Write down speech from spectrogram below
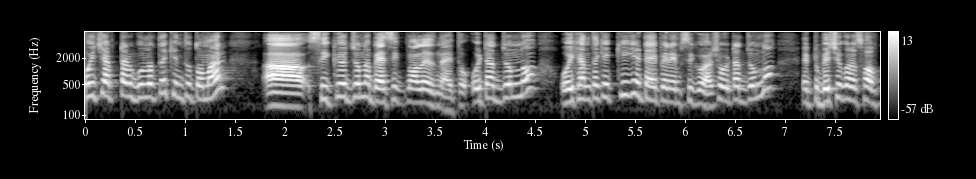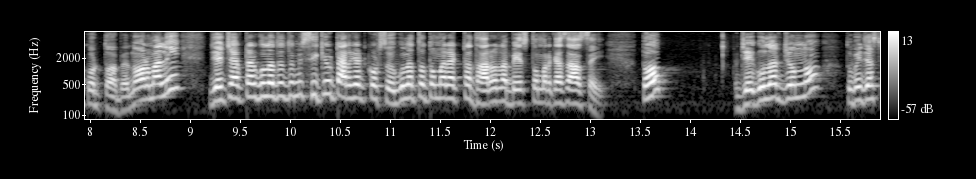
ওই চ্যাপ্টারগুলোতে কিন্তু তোমার সিকিউর জন্য বেসিক নলেজ নাই। তো ওইটার জন্য ওইখান থেকে কী কী টাইপের এমসিকিউ আসে, ওইটার জন্য একটু বেশি করে সলভ করতে হবে। নর্মালি যে চ্যাপ্টারগুলোতে তুমি সিকিউ টার্গেট করছ, ওগুলো তো তোমার একটা ধারণা বেস তোমার কাছে আছেই। তো যেগুলোর জন্য তুমি জাস্ট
